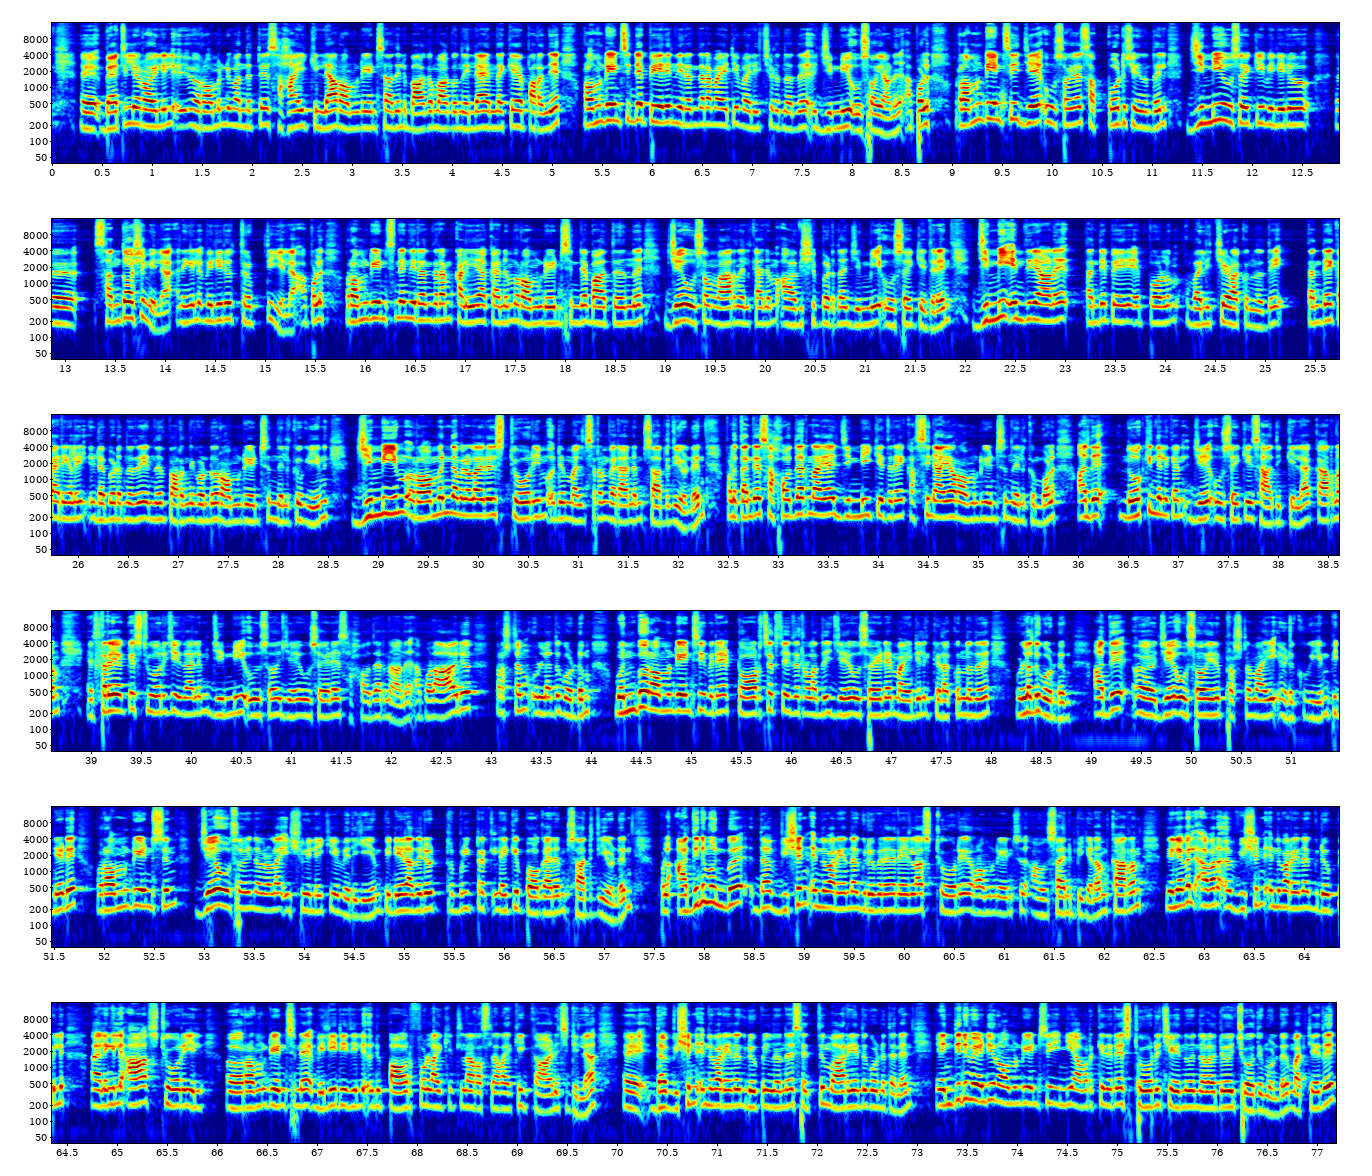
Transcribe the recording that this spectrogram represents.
ബാറ്റിൽ റോയലിൽ റോമൻ വന്നിട്ട് സഹായിക്കില്ല റോമൻ റിയൻസ് അതിൽ ഭാഗമാകുന്നില്ല എന്നൊക്കെ പറഞ്ഞ് റോമൻ റിയൻസിന്റെ പേര് നിരന്തരമായിട്ട് വലിച്ചിടുന്നത് ജിമ്മി ഉസോയാണ്. അപ്പോൾ റോമൻ റിയൻസ് ജെ ഉസോയെ സപ്പോർട്ട് ചെയ്യുന്നതിൽ ജിമ്മി ഉസോയ്ക്ക് വലിയൊരു സന്തോഷമില്ല അല്ലെങ്കിൽ വലിയൊരു തൃപ്തിയില്ല. അപ്പോൾ റോമൻ റിയൻസിനെ നിരന്തരം കളിയാക്കാനും റോമൻ റിയൻസിന്റെ ഭാഗത്തു നിന്ന് ജെ ഊസോ മാറി നിൽക്കാനും ആവശ്യപ്പെടുന്ന ജിമ്മി ഊസോയ്ക്കെതിരെ ജിമ്മി എന്തിനാണ് തന്റെ പേര് എപ്പോഴും വലിച്ചിഴക്കുന്നത് തന്റെ കാര്യങ്ങളിൽ ഇടപെടുന്നത് എന്ന് പറഞ്ഞുകൊണ്ട് റോമൻ റീൻസ് നിൽക്കുകയും ജിമ്മിയും റോമൻ തമ്മിലുള്ള ഒരു സ്റ്റോറിയും ഒരു മത്സരം വരാനും സാധ്യതയുണ്ട്. അപ്പോൾ തന്റെ സഹോദരനായ ജിമ്മിക്കെതിരെ കസിനായ റോമൻ റീൻസ് നിൽക്കുമ്പോൾ അത് നോക്കി നിൽക്കാൻ ജെ ഊസോയ്ക്ക് സാധിക്കില്ല. കാരണം എത്രയൊക്കെ സ്റ്റോറി ചെയ്താലും ജിമ്മി ഊസോ ജെ ഊസോയുടെ സഹോദരനാണ്. അപ്പോൾ ആ ഒരു പ്രശ്നം ഉള്ളത് കൊണ്ടും മുൻപ് റോമൻ റീഡ്സ് ഇവരെ ടോർച്ചർ ചെയ്തിട്ടുള്ളത് ജെ ഊസോയുടെ മൈൻഡിൽ കിടക്കുന്നത് ഉള്ളത് കൊണ്ടും അത് ജെ ഊസോ ഒരു പ്രശ്നമായി എടുക്കുകയും പിന്നീട് റോമൻ റീഡ്സും ജെ ഊസോയും തമ്മിലുള്ള ഇഷ്യൂയിലേക്ക് വരികയും പിന്നീട് അതൊരു ട്രിപ്പിൾ ട്രെറ്റിലേക്ക് പോകാനും സാധ്യതയുണ്ട്. അപ്പോൾ അതിനു മുൻപ് ദ വിഷൻ എന്ന് പറയുന്ന ഗ്രൂപ്പിനെതിരെയുള്ള സ്റ്റോറി റോമൻ റീൻസ് അവസാനിപ്പിക്കണം. കാരണം നിലവിൽ അവർ വിഷൻ എന്ന് പറയുന്ന ഗ്രൂപ്പിൽ അല്ലെങ്കിൽ ആ സ്റ്റോറിയിൽ റോമൻ റീൻസിനെ വലിയ രീതിയിൽ ഒരു പവർഫുൾ ആക്കിയിട്ടുള്ള റസ്ലറാക്കി കാണിച്ചിട്ടില്ല. ദ വിഷൻ എന്ന് പറയുന്ന ഗ്രൂപ്പിൽ നിന്ന് സെത്ത് മാറിയത് കൊണ്ട് തന്നെ എന്തിനു വേണ്ടി റോമൻ റീൻസ് ഇനി അവർക്കെതിരെ സ്റ്റോറി ചെയ്യുന്നു എന്നുള്ളൊരു ചോദ്യമുണ്ട്. മറ്റേത്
